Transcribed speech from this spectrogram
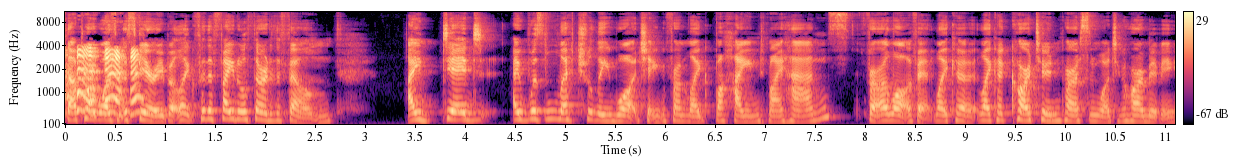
that part wasn't scary but like for the final third of the film i did i was literally watching from like behind my hands for a lot of it like a like a cartoon person watching a horror movie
